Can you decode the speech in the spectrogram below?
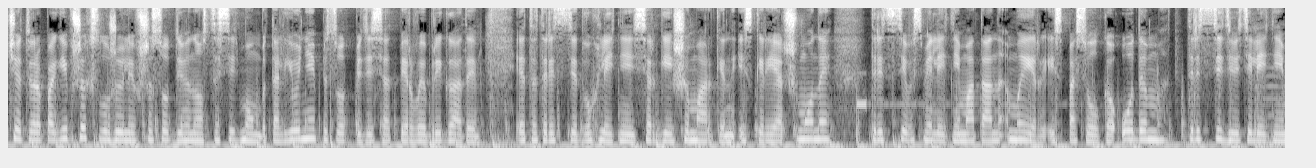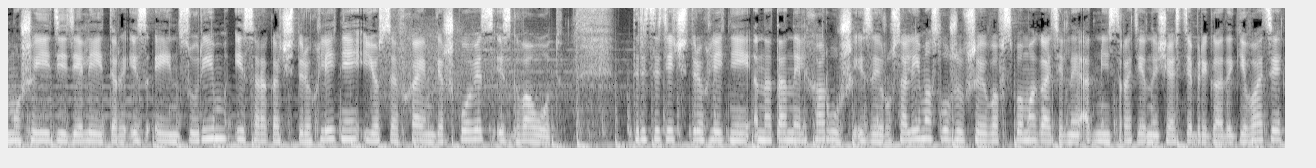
Четверо погибших служили в 697-м батальоне 551-й бригады. Это 32-летний Сергей Шимаркин из Кириат-Шмоны, 38-летний Матан Мейр из поселка Одем, 39-летний Мушеедиди Лейтер из Эйн-Сурим и 44-летний Йосеф Хайм Гершковец из Гваот. 34-летний Натанель Харуш из Иерусалима, служивший во вспомогательной административной части бригады Гевати,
